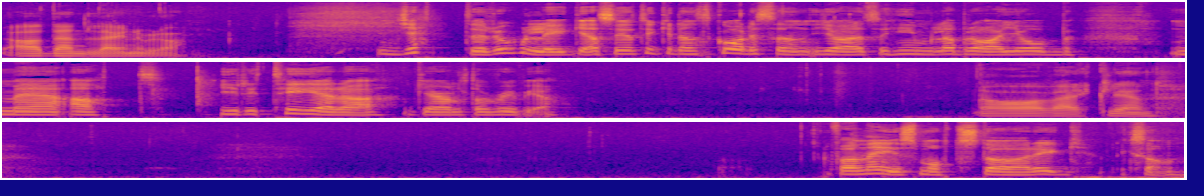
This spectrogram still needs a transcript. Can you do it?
Ja, Dandelion är bra. Jätterolig, alltså jag tycker den skådisen gör ett så himla bra jobb med att irritera Geralt of Rivia. Ja, verkligen. För han är ju smått störig liksom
